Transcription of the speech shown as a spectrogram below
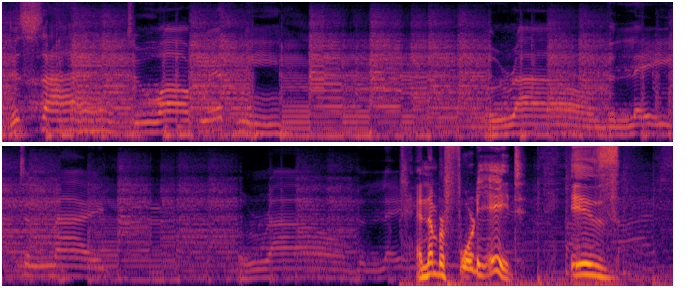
Decide to walk with me around the lake tonight. Around the lake. And number 48 is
